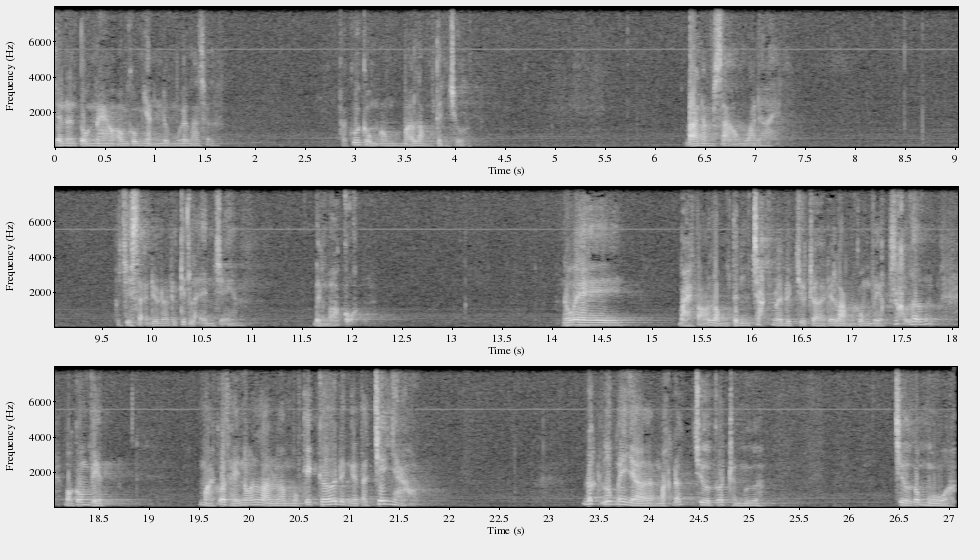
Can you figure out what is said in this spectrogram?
Cho nên tuần nào ông cũng nhận được một cái lá thư. Và cuối cùng ông mở lòng tin Chúa. Ba năm sau ông qua đời. Tôi chia sẻ điều đó để kích lệ anh chị em. Đừng bỏ cuộc. Noe bày tỏ lòng tin chắc nơi Đức Chúa Trời để làm công việc rất lớn. Một công việc mà có thể nói là, là một cái cớ để người ta chế nhạo Đất lúc bây giờ mặt đất chưa có trời mưa Chưa có mùa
